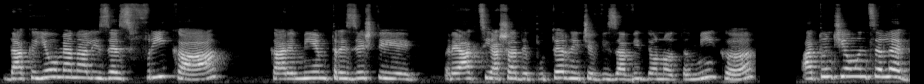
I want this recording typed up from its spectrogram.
dacă eu mi-analizez frica, care mie îmi trezește reacții așa de puternice vis-a-vis de o notă mică, atunci eu înțeleg.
